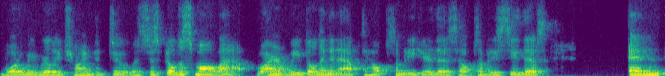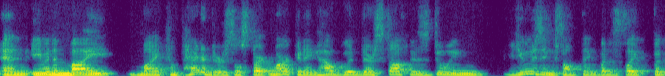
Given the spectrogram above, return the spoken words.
what are we really trying to do? Let's just build a small app. Why aren't we building an app to help somebody hear this, help somebody see this? And and even in my my competitors will start marketing how good their stuff is doing using something, but it's like, but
